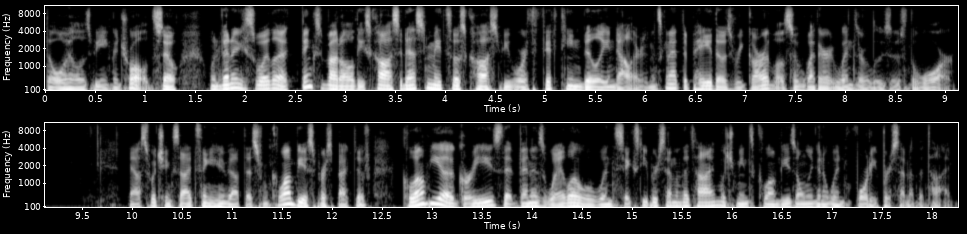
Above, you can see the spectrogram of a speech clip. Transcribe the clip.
the oil is being controlled. So when Venezuela thinks about all these costs, it estimates those costs to be worth 15 billion dollars, and it's going to have to pay those regardless of whether it wins or loses the war. Now, switching sides, thinking about this from Colombia's perspective, Colombia agrees that Venezuela will win 60% of the time, which means Colombia is only going to win 40% of the time.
